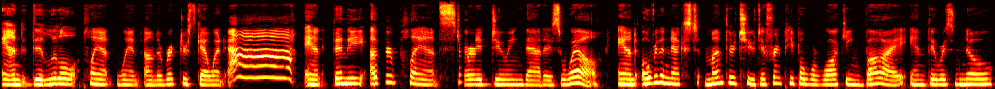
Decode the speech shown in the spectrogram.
And the little plant went on the Richter scale, went, ah! And then the other plants started doing that as well. And over the next month or two, different people were walking by, and there was no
